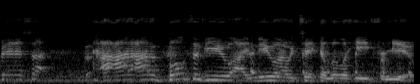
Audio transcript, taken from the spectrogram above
Dennis, I, out, out of both of you, I knew I would take a little heat from you.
